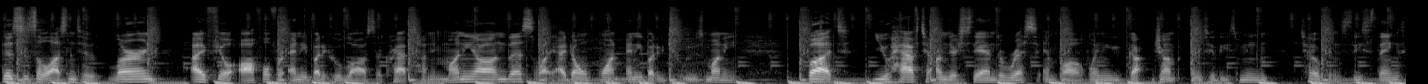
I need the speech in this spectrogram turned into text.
this is a lesson to learn. I feel awful for anybody who lost a crap ton of money on this. Like, I don't want anybody to lose money, but you have to understand the risks involved when you got, jump into these meme tokens, these things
